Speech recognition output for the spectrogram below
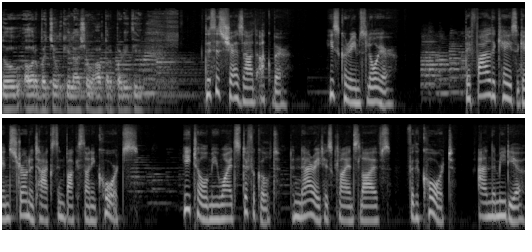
दो और बच्चों की लाशें वहाँ पर पड़ी थी। This is Shahzad Akbar he Karim's lawyer they file the case against drone attacks in Pakistani courts he told me why difficult to narrate his clients lives for the court and the media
